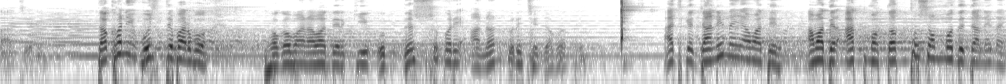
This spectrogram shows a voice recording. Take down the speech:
নাচে তখনই বুঝতে পারব ভগবান আমাদের কি উদ্দেশ্য করে আনয়ন করেছে জগতে। আজকে জানি নাই আমাদের আমাদের আত্মতত্ত্ব সম্বন্ধে জানি নাই।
